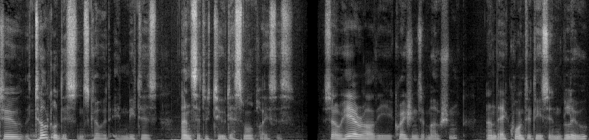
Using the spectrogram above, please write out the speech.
to The total distance covered in meters, answer to two decimal places. So here are the equations of motion and their quantities in blue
